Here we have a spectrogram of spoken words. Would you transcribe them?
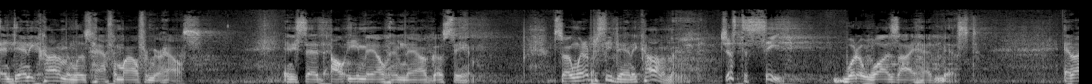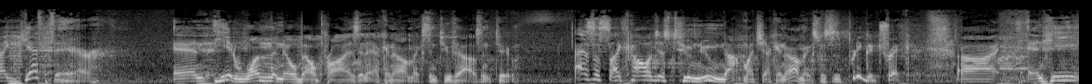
and Danny Kahneman lives half a mile from your house. And he said, I'll email him now, go see him. So I went up to see Danny Kahneman just to see what it was I had missed. And I get there, and he had won the Nobel Prize in economics in 2002 as a psychologist who knew not much economics, which is a pretty good trick. Uh, and he,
